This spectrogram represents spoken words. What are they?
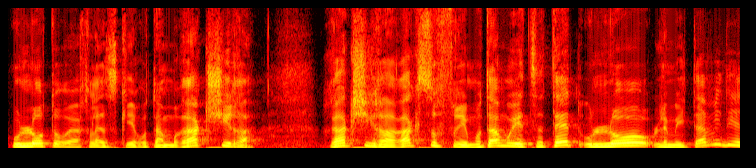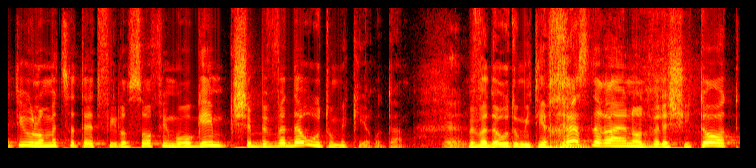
הוא לא טורח להזכיר אותן, רק שירה. רק שירה, רק סופרים, אותם הוא יצטט, הוא לא, למיטב ידיעתי הוא לא מצטט פילוסופים או הוגים, כשבוודאות הוא מכיר אותם. כן. בוודאות הוא מתייחס כן. לרעיונות ולשיטות,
